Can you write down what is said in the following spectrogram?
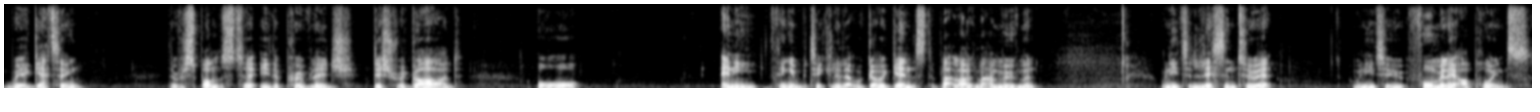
we're getting, the response to either privilege, disregard, or anything in particular that would go against the Black Lives Matter movement. We need to listen to it. We need to formulate our points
